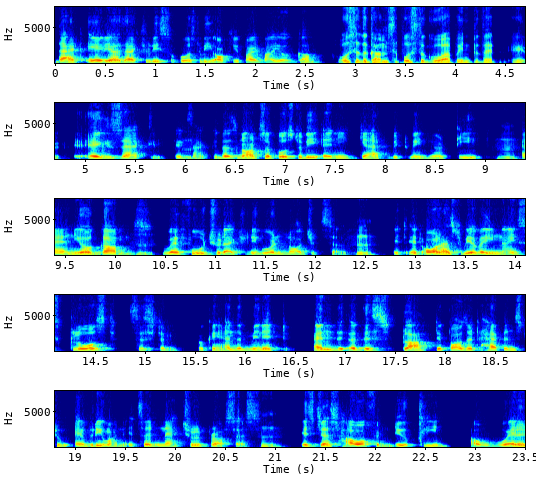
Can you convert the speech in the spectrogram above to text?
that area is actually supposed to be occupied by your gum. Oh, so the gum's supposed to go up into that area. Exactly, exactly. There's not supposed to be any gap between your teeth Hmm. and your gums Hmm. where food should actually go and lodge itself. Hmm. It, it all has to be a very nice closed system. Okay. And the minute and uh, this plaque deposit happens to everyone it's a natural process Hmm. it's just how often do you clean how well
